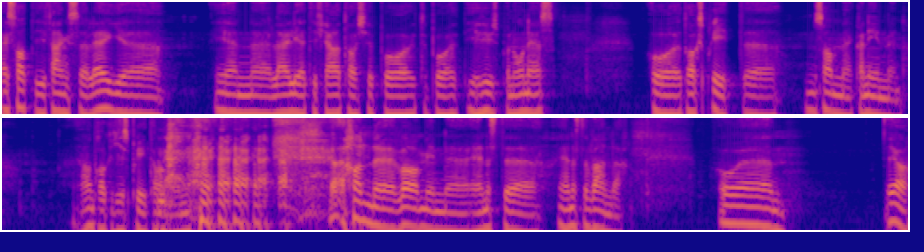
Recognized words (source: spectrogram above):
Jeg satt i fengsel, jeg, eh, i en eh, leilighet i fjerde etasje på, ute på i et hus på Nordnes, og drakk sprit sammen med kaninen min. Han drakk ikke sprit, han. han eh, var min eh, eneste, eneste venn der. Og eh, ja,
